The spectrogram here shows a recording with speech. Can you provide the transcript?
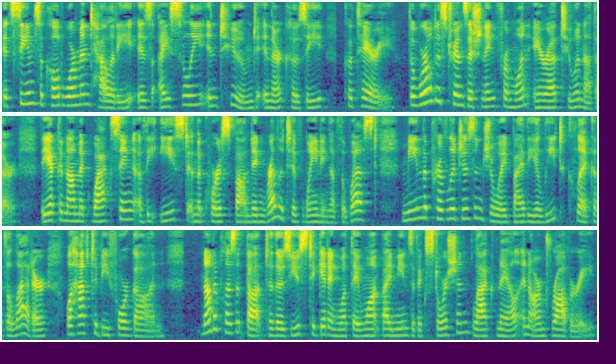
It seems the Cold War mentality is icily entombed in their cozy coterie. The world is transitioning from one era to another. The economic waxing of the East and the corresponding relative waning of the West mean the privileges enjoyed by the elite clique of the latter will have to be foregone. Not a pleasant thought to those used to getting what they want by means of extortion, blackmail, and armed robbery.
